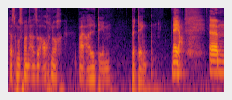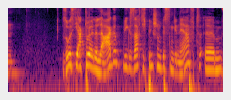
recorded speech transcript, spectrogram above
Das muss man also auch noch bei all dem bedenken. Naja, ähm, so ist die aktuelle Lage. Wie gesagt, ich bin schon ein bisschen genervt, ähm,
